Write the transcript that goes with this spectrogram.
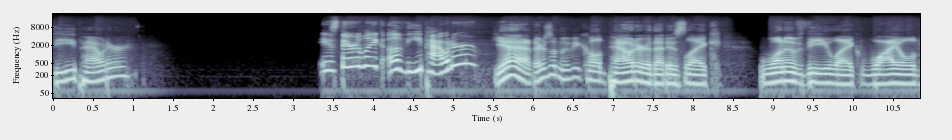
the powder? Is there like a The Powder? Yeah, there's a movie called Powder that is like one of the like wild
